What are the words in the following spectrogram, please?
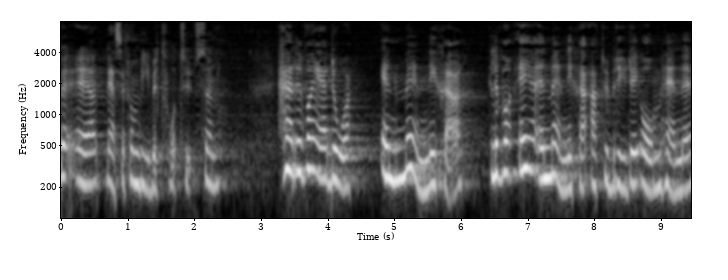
Eh, jag läser från Bibel 2000. Herre, vad är då en människa, eller vad är en människa att du bryr dig om henne,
